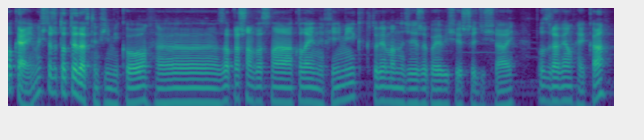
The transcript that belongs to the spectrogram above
Ok, myślę, że to tyle w tym filmiku. E, zapraszam Was na kolejny filmik, który mam nadzieję, że pojawi się jeszcze dzisiaj. Pozdrawiam, hejka.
